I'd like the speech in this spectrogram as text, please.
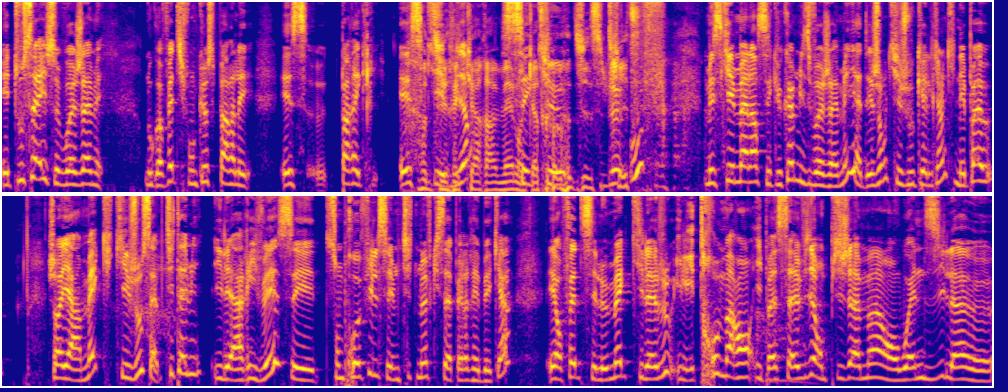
Et tout ça, ils se voient jamais. Donc en fait, ils font que se parler et euh, par écrit. Et ce On qui est bien, caramel en c'est que 98. de ouf. Mais ce qui est malin, c'est que comme ils se voient jamais, il y a des gens qui jouent quelqu'un qui n'est pas eux. Genre il y a un mec qui joue sa petite amie. Il est arrivé, c'est son profil, c'est une petite meuf qui s'appelle Rebecca. Et en fait, c'est le mec qui la joue. Il est trop marrant. Il passe sa vie en pyjama, en onesie là, euh,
